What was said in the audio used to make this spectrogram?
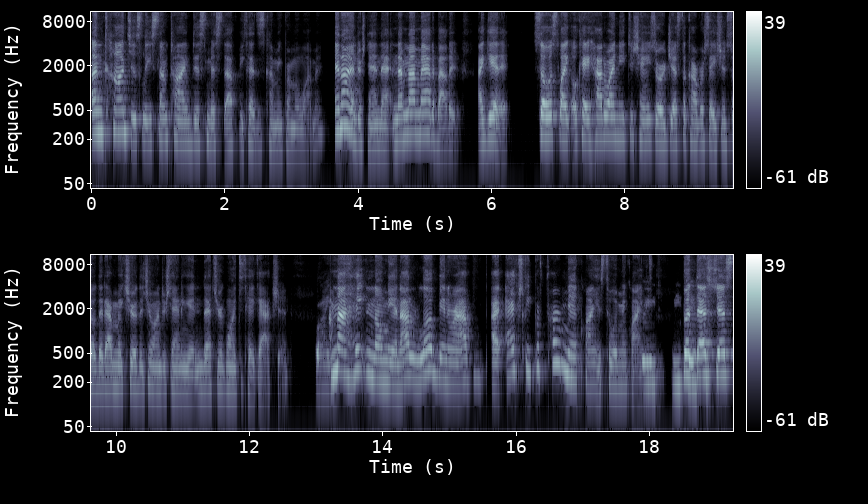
unconsciously sometimes dismiss stuff because it's coming from a woman, and I yeah. understand that, and I'm not mad about it. I get yeah. it. So it's like, okay, how do I need to change or adjust the conversation so that I make sure that you're understanding it and that you're going to take action? Right. I'm not hating on men. I love being around. I, I actually prefer men clients to women clients, but that's just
